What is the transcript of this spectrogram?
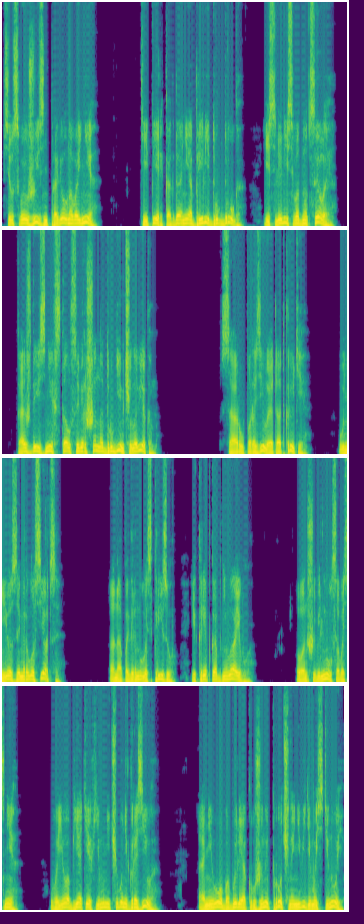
всю свою жизнь провел на войне. Теперь, когда они обрели друг друга и слились в одно целое, каждый из них стал совершенно другим человеком. Сару поразило это открытие. У нее замерло сердце. Она повернулась к Ризу и крепко обняла его. Он шевельнулся во сне. В ее объятиях ему ничего не грозило. Они оба были окружены прочной невидимой стеной,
